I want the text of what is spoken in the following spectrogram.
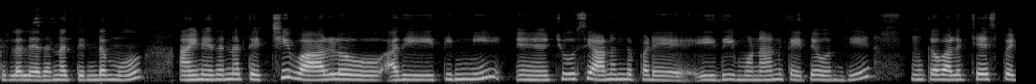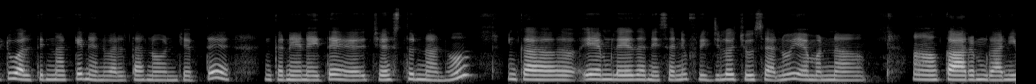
పిల్లలు ఏదైనా తినడము ఆయన ఏదన్నా తెచ్చి వాళ్ళు అది తిని చూసి ఆనందపడే ఇది మా నాన్నకైతే ఉంది. ఇంకా వాళ్ళకి చేసి పెట్టు వాళ్ళు తిన్నాకే నేను వెళ్తాను అని చెప్తే ఇంకా నేనైతే చేస్తున్నాను. ఇంకా ఏం లేదనేసి అని ఫ్రిడ్జ్లో చూశాను. ఏమన్నా కారం కానీ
